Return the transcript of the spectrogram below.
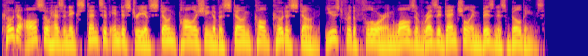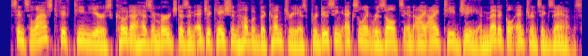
Kota also has an extensive industry of stone polishing of a stone called Kota stone, used for the floor and walls of residential and business buildings. Since last 15 years Kota has emerged as an education hub of the country as producing excellent results in IIT-JEE and medical entrance exams.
